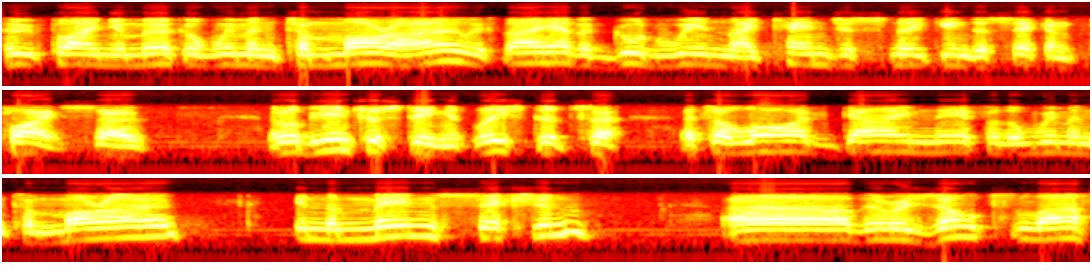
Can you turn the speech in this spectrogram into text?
who play Numurkah women tomorrow, if they have a good win, they can just sneak into second place. So it'll be interesting. At least it's a it's a live game there for the women tomorrow. In the men's section, uh, the results last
